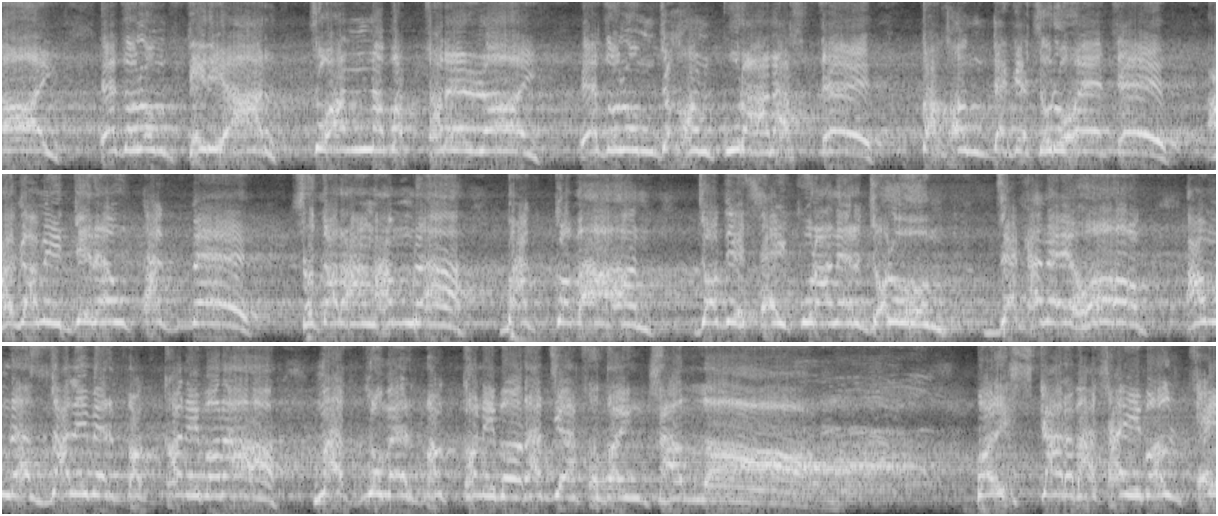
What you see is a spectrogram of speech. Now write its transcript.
নয়। এ জুলুম সিরিয়ার চুয়ান্ন বছরের নয়। এ জুলুম যখন কোরআন আসছে, তখন থেকে শুরু হয়েছে, আগামী দিনেও থাকবে। সুতরাং আমরা ভাগ্যবান, যদি সেই কোরআনের জুলুম যেখানে হোক, আমরা জালিমের পক্ষ নিব না মাসলুমের পক্ষ নিব, রাজি আছো তো ইনশাল্লাহ পরিষ্কার ভাষাই বলছি,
